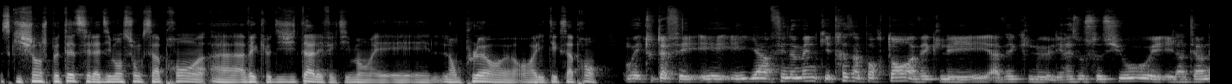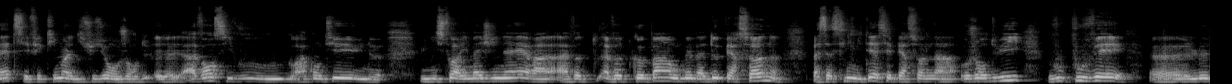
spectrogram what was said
Ce qui change peut-être, c'est la dimension que ça prend avec le digital, effectivement, et l'ampleur en réalité que ça prend. Oui, tout à fait. Et, il y a un phénomène qui est très important avec les, avec les réseaux sociaux et, l'Internet, c'est effectivement la diffusion aujourd'hui. Euh, avant, si vous racontiez une, une histoire imaginaire à, votre, à votre copain ou même à deux personnes, bah, ça se limitait à ces personnes-là. Aujourd'hui, vous pouvez euh, le,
